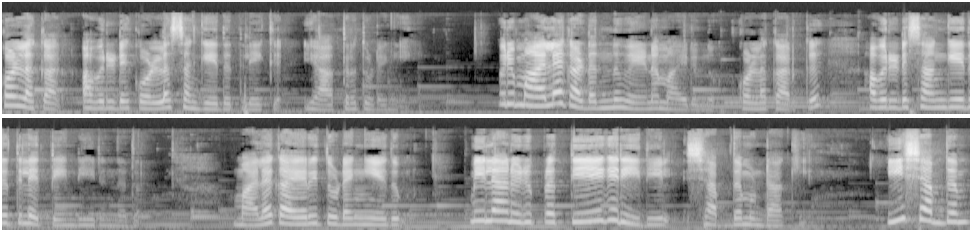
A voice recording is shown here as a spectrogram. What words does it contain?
കൊള്ളക്കാർ അവരുടെ കൊള്ള സങ്കേതത്തിലേക്ക് യാത്ര തുടങ്ങി. ഒരു മല കടന്നു വേണമായിരുന്നു കൊള്ളക്കാർക്ക് അവരുടെ സങ്കേതത്തിൽ എത്തേണ്ടിയിരുന്നത്. മല കയറി തുടങ്ങിയതും മിലാൻ ഒരു പ്രത്യേക രീതിയിൽ ശബ്ദമുണ്ടാക്കി. ഈ ശബ്ദം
